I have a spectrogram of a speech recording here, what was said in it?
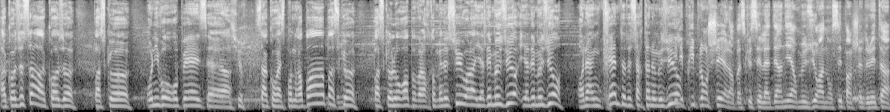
à cause de ça, à cause parce que au niveau européen, ça, ça correspondra pas, parce que parce que l'Europe va leur tomber dessus. Voilà, il y a des mesures, il y a des mesures. On est en crainte de certaines mesures. Et les prix planchers, alors parce que c'est la dernière mesure annoncée par le chef de l'État,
